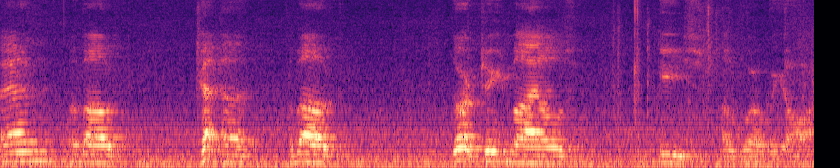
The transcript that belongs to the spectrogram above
and about, uh, about 13 miles east of where we are.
